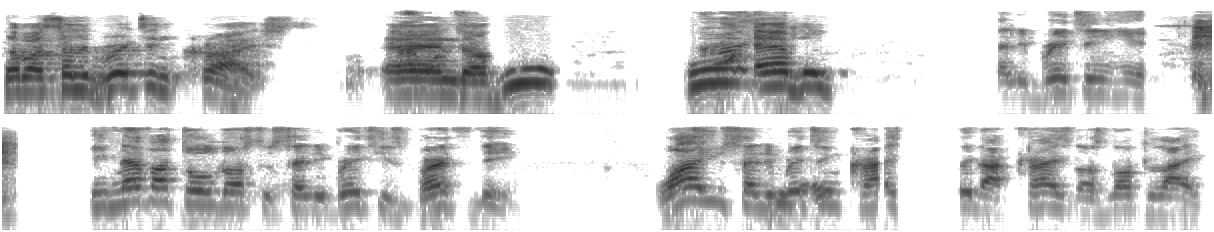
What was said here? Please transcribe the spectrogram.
it's about celebrating Christ and uh, who whoever Celebrating him. He never told us to celebrate his birthday. Why are you celebrating Christ in a way that Christ does not like?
